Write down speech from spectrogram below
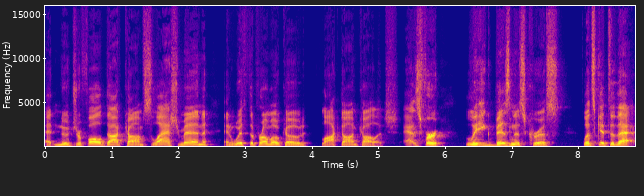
at Nutrafol.com slash men and with the promo code locked on college. As for league business, Chris, let's get to that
